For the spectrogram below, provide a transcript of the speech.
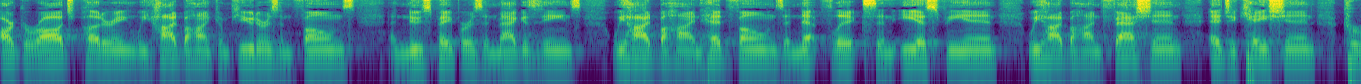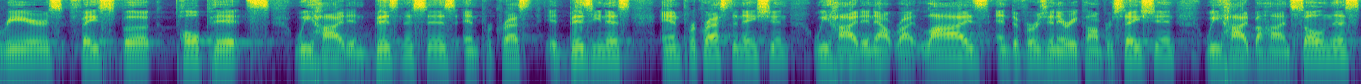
our garage puttering. We hide behind computers and phones and newspapers and magazines. We hide behind headphones and Netflix and ESPN. We hide behind fashion, education, careers, Facebook, pulpits. We hide in businesses and procrast- in busyness and procrastination. We hide in outright lies and diversionary conversation. We hide behind sullenness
